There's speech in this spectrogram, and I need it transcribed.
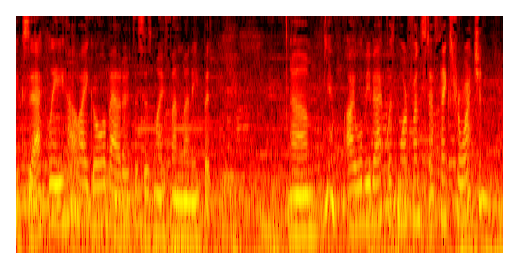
exactly how I go about it. This is my fun money. But, um, yeah, I will be back with more fun stuff. Thanks for watching.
